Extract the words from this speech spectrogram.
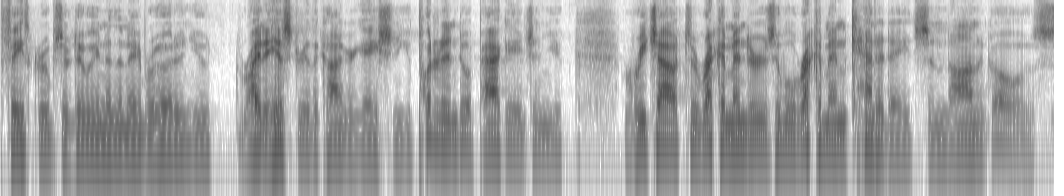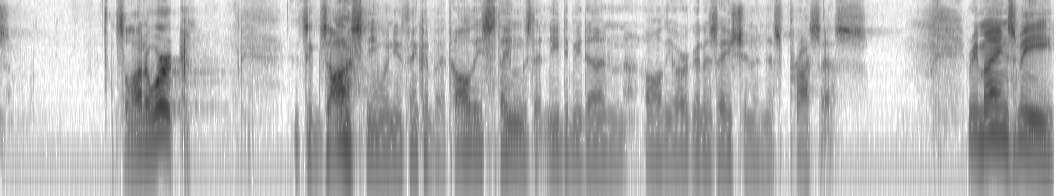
faith groups are doing in the neighborhood, and you write a history of the congregation, you put it into a package, and you reach out to recommenders who will recommend candidates, and on it goes. It's a lot of work. It's exhausting when you think about all these things that need to be done, all the organization in this process. It reminds me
